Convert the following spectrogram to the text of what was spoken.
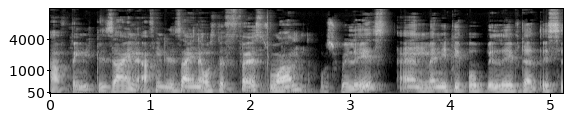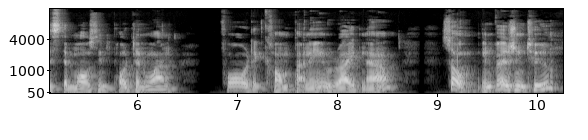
Affinity Designer. Affinity Designer was the first one was released and many people believe that this is the most important one for the company right now. So in version 2,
